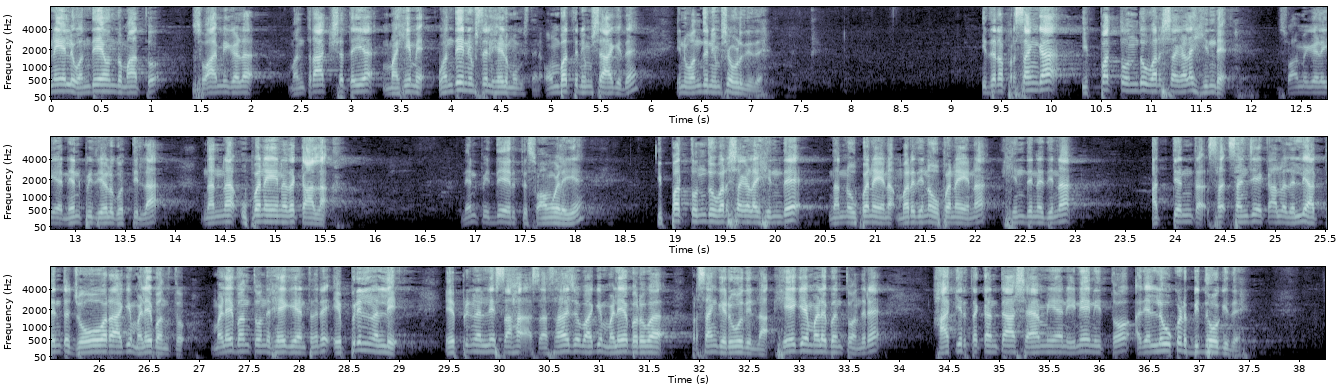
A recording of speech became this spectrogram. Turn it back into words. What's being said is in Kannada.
ಮನೆಯಲ್ಲಿ ಒಂದೇ ಒಂದು ಮಾತು, ಸ್ವಾಮಿಗಳ ಮಂತ್ರಾಕ್ಷತೆಯ ಮಹಿಮೆ. ಒಂದೇ ನಿಮಿಷದಲ್ಲಿ ಹೇಳಿ ಮುಗಿಸ್ತೇನೆ. ಒಂಬತ್ತು ನಿಮಿಷ ಆಗಿದೆ. ಇನ್ನು ಒಂದು ನಿಮಿಷ ಉಳಿದಿದೆ. ಇದರ ಪ್ರಸಂಗ ಇಪ್ಪತ್ತೊಂದು ವರ್ಷಗಳ ಹಿಂದೆ. ಸ್ವಾಮಿಗಳಿಗೆ ನೆನಪಿದೆಯಲ್ಲೂ ಗೊತ್ತಿಲ್ಲ. ನನ್ನ ಉಪನಯನದ ಕಾಲ. ನೆನಪಿದ್ದೇ ಇರುತ್ತೆ ಸ್ವಾಮಿಗಳಿಗೆ. ಇಪ್ಪತ್ತೊಂದು ವರ್ಷಗಳ ಹಿಂದೆ ನನ್ನ ಉಪನಯನ, ಮರುದಿನ ಉಪನಯನ, ಹಿಂದಿನ ದಿನ ಅತ್ಯಂತ ಸಂಜೆಯ ಕಾಲದಲ್ಲಿ ಅತ್ಯಂತ ಜೋರಾಗಿ ಮಳೆ ಬಂತು. ಮಳೆ ಬಂತು ಅಂದ್ರೆ ಹೇಗೆ ಅಂತಂದರೆ ಏಪ್ರಿಲ್ನಲ್ಲಿ ಏಪ್ರಿಲ್ನಲ್ಲಿ ಸಹ ಸಹಜವಾಗಿ ಮಳೆ ಬರುವ ಪ್ರಸಂಗ ಇರುವುದಿಲ್ಲ. ಹೇಗೆ ಮಳೆ ಬಂತು ಅಂದರೆ ಹಾಕಿರ್ತಕ್ಕಂಥ ಶ್ಯಾಮಿಯನ್ ಏನೇನಿತ್ತೋ ಅದೆಲ್ಲವೂ ಕೂಡ ಬಿದ್ದು ಹೋಗಿದೆ.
